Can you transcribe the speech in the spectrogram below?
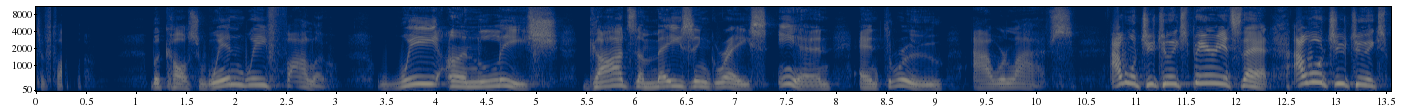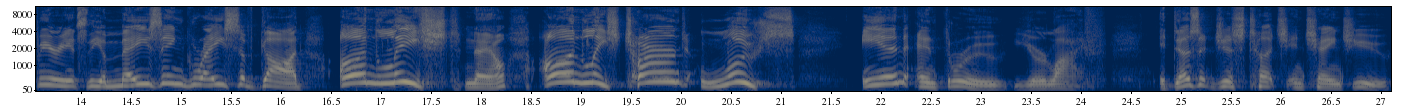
to follow. Because when we follow, we unleash God's amazing grace in and through our lives. I want you to experience that. I want you to experience the amazing grace of God unleashed now, unleashed, turned loose in and through your life. It doesn't just touch and change you,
